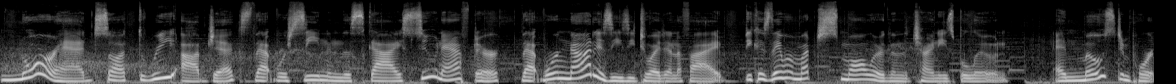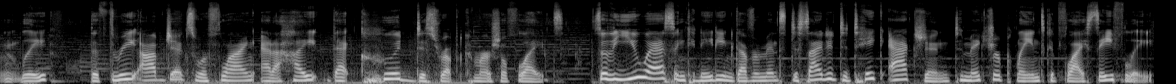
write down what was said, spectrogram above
NORAD saw three objects that were seen in the sky soon after that were not as easy to identify because they were much smaller than the Chinese balloon. And most importantly, the three objects were flying at a height that could disrupt commercial flights. So the US and Canadian governments decided to take action to make sure planes could fly safely.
